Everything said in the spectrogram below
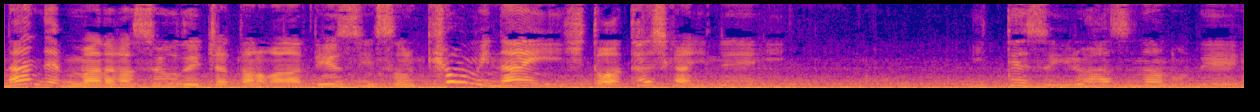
なんで、まあだからそういうこと言っちゃったのかなって、要するにその興味ない人は確かにね、一定数いるはずなので、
